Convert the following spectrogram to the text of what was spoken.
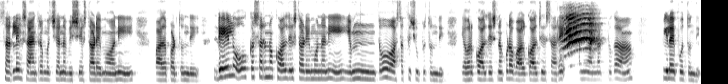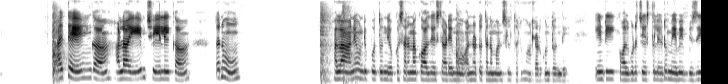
సర్లే సాయంత్రం వచ్చి అన్న విష్ చేస్తాడేమో అని బాధపడుతుంది. డేలో ఒక్కసారి నాకు కాల్ చేస్తాడేమోనని ఎంతో ఆసక్తి చూపుతుంది. ఎవరు కాల్ చేసినా కూడా వాళ్ళు కాల్ చేశారే అని అన్నట్టుగా ఫీల్ అయిపోతుంది. అయితే ఇంకా అలా ఏం చేయలేక తను అలానే ఉండిపోతుంది. ఒక్కసారి నా కాల్ చేస్తాడేమో అన్నట్టు తన మనసులో తను మాట్లాడుకుంటుంది. ఏంటి కాల్ కూడా చేస్తలేడు మేబీ బిజీ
